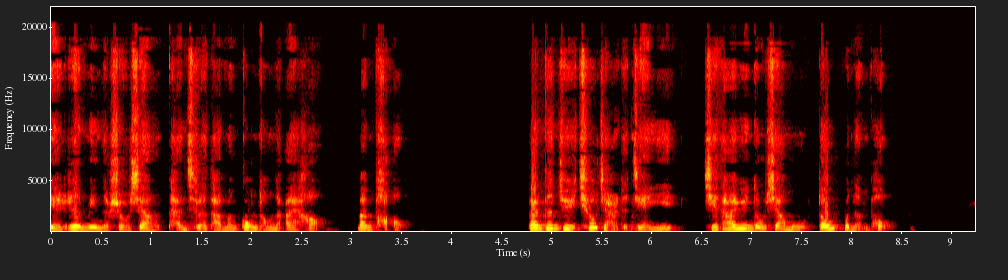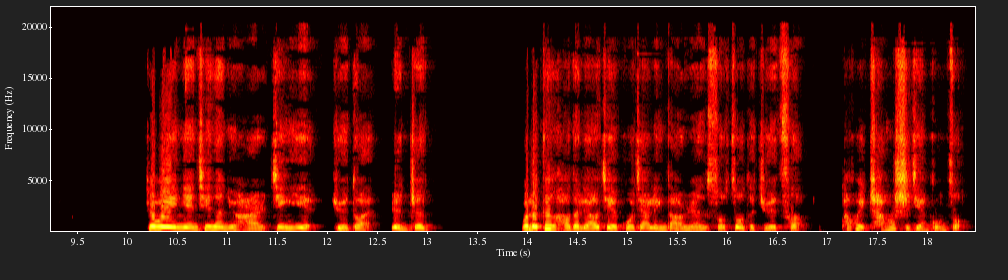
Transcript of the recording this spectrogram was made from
便任命的首相谈起了他们共同的爱好——慢跑。但根据丘吉尔的建议，其他运动项目都不能碰。这位年轻的女孩敬业、决断、认真。为了更好地了解国家领导人所做的决策，她会长时间工作。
